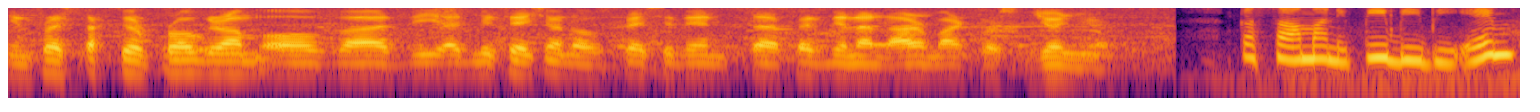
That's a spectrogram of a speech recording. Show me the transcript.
infrastructure program of uh, the administration of President uh, Ferdinand R. Marcos Jr. kasama ni PBBM,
